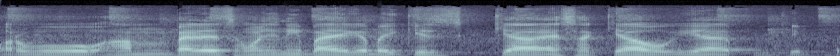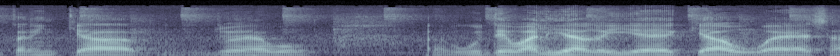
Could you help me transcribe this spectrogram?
और वो हम पहले समझ नहीं पाए कि भाई किस, क्या ऐसा क्या हो गया कि पता नहीं क्या जो है वो वो दिवाली आ गई है, क्या हुआ है ऐसा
